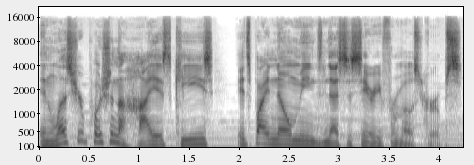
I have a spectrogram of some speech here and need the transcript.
unless you're pushing the highest keys, it's by no means necessary for most groups.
